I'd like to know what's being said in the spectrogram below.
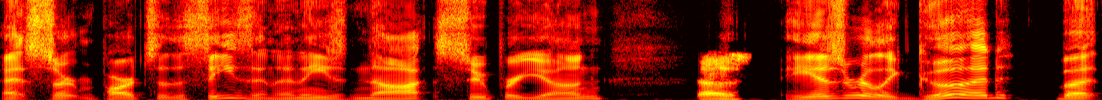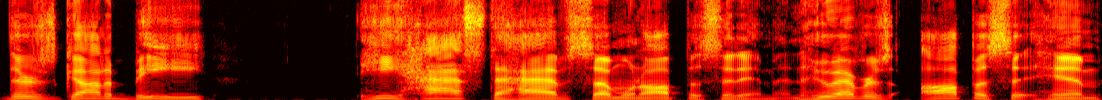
at certain parts of the season, and he's not super young. Does He is really good, but there's got to be. He has to have someone opposite him, and whoever's opposite him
